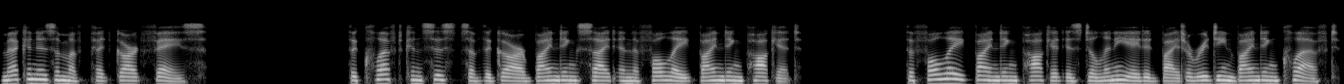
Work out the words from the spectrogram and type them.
Mechanism of PIT phase The cleft consists of the GAR binding site and the folate binding pocket. The folate binding pocket is delineated by pteridine binding cleft,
